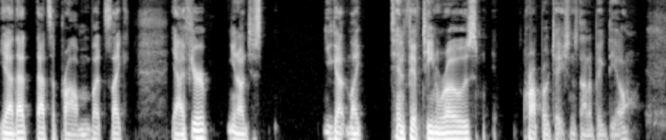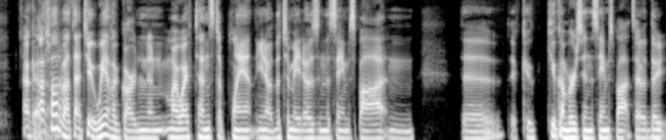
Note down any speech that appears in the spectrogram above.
yeah, that that's a problem. But it's like, yeah, if you're you know just you got like 10, 15 rows, crop rotation is not a big deal. Okay, I've thought about that too. We have a garden, and my wife tends to plant, you know, the tomatoes in the same spot and the the cu- cucumbers in the same spot. So the,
